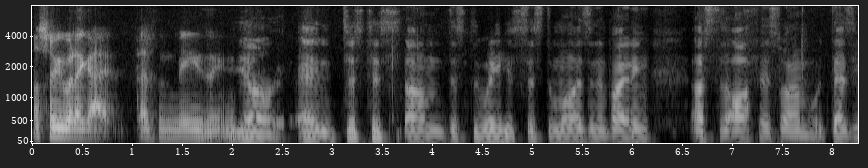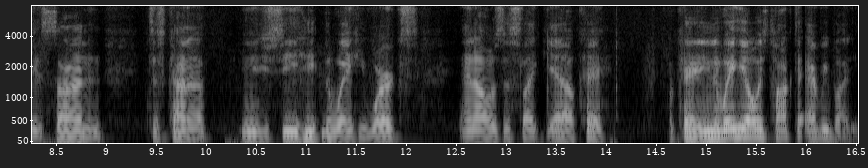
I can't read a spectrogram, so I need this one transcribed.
I'll show you what I got. That's amazing. Yo, and just his um just the way his system was and inviting us to the office while I'm with Desi, his son, and just kind of you see he, the way he works, and I was just like, yeah, okay, okay. And the way he always talked to everybody,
